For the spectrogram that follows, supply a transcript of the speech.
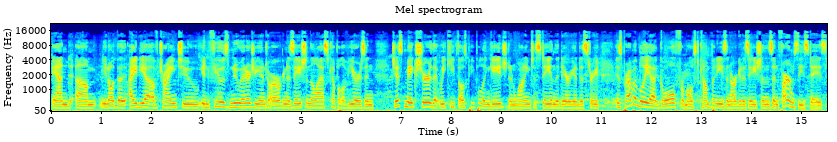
And, um, you know, the idea of trying to infuse new energy into our organization the last couple of years and just make sure that we keep those people engaged and wanting to stay in the dairy industry is probably a goal for most companies and organizations and farms these days.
